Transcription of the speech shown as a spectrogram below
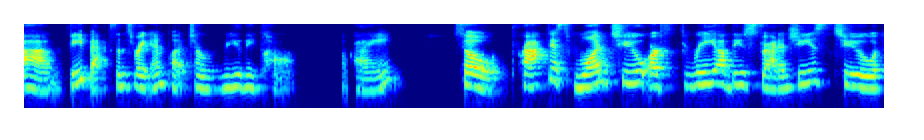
um, feedback, sensory input to really calm. Okay. So practice one, two, or three of these strategies to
